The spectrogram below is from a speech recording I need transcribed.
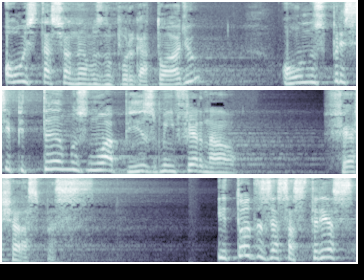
ou estacionamos no purgatório, ou nos precipitamos no abismo infernal. Fecha aspas. E todas essas três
